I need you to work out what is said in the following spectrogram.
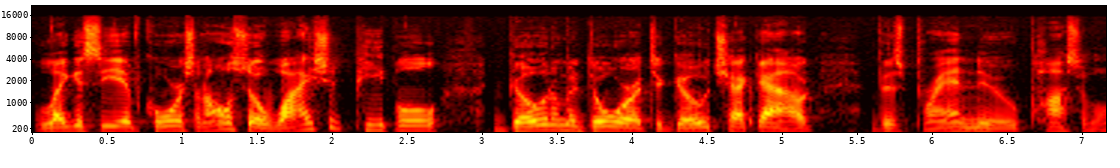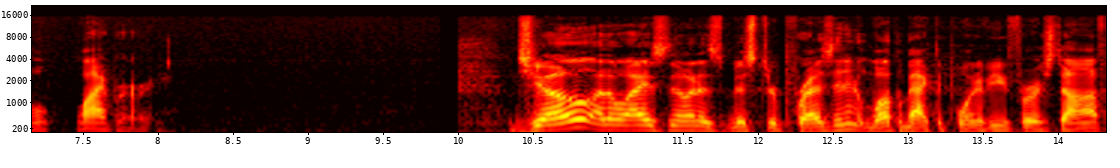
legacy, of course, and also why should people go to Medora to go check out this brand new possible library. Joe, otherwise known as Mr. President, welcome back to Point of View. First off,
